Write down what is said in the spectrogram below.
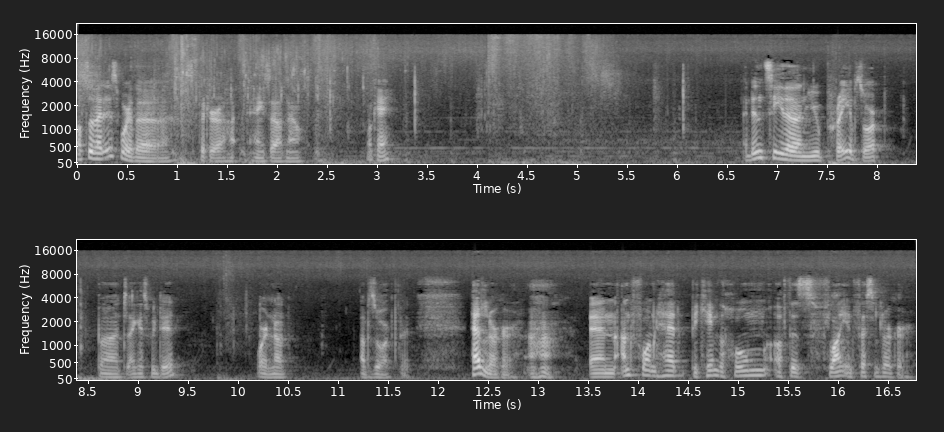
Also, that is where the spitter hangs out now. Okay. I didn't see the new prey absorb, but I guess we did. Or not absorbed, but... Head lurker, uh-huh. An unformed head became the home of this fly-infested lurker.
